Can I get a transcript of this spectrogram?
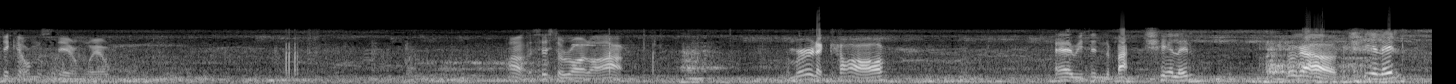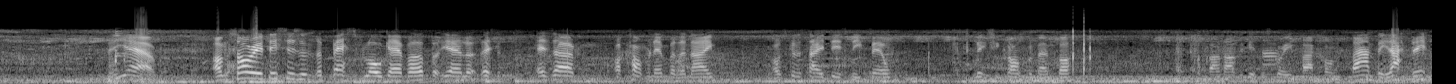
Stick it on the steering wheel. Oh, it's just a ride like that. And we're in a car. Harry's in the back chilling. Look at her, chilling. But yeah, I'm sorry if this isn't the best vlog ever, but yeah, look, there's, there's um, I can't remember the name. I was going to say a Disney film. Literally can't remember. I found out to get the screen back on. Bambi, that's it.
